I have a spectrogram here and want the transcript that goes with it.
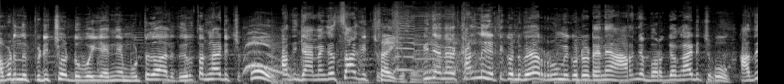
അവിടുന്ന് പിടിച്ചോണ്ട് പോയി എന്നെ മുട്ടുകാൽ തീർത്ഥങ്ങാടിച്ചു ഓ. അത് ഞാൻ അങ്ങ് സഹിച്ചു. പിന്നെ എന്നെ കണ്ണ് കെട്ടിക്കൊണ്ട് വേറെ റൂമിൽ കൊണ്ടുപോയിട്ട് എന്നെ അറിഞ്ഞ പുറഞ്ഞോ കാടിച്ചു അത്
